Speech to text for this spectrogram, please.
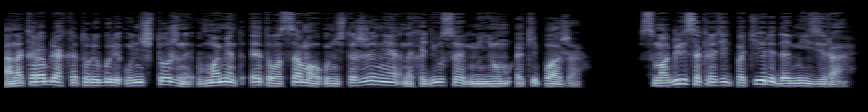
а на кораблях, которые были уничтожены, в момент этого самого уничтожения находился минимум экипажа. Смогли сократить потери до мизера.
